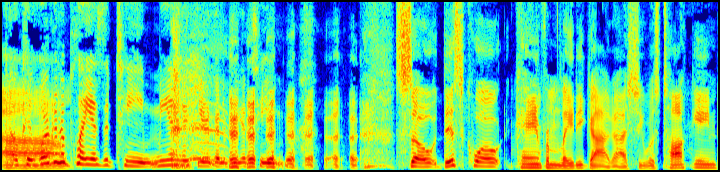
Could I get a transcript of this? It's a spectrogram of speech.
Okay, we're going Um, to play as a team. Me and Nicki are going to be a team. so this quote came from Lady Gaga. She was talking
